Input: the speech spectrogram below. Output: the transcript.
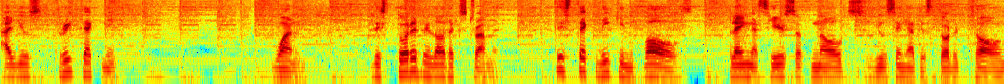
I use three techniques. 1. Distorted melodic strumming. This technique involves playing a series of notes using a distorted tone,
